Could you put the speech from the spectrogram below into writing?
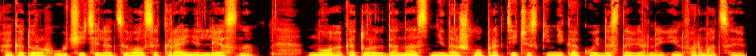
о которых учитель отзывался крайне лестно но о которых до нас не дошло практически никакой достоверной информации.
